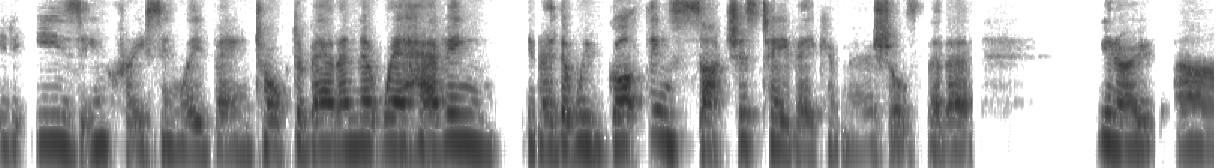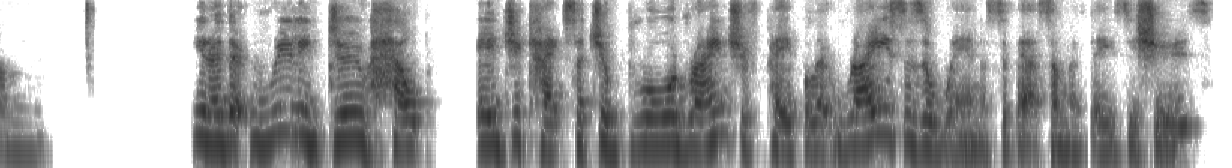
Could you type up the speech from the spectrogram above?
it is increasingly being talked about and that we're having you know that we've got things such as tv commercials that are you know um, you know that really do help educate such a broad range of people. It raises awareness about some of these issues.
